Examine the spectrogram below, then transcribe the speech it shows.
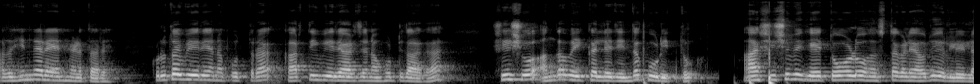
ಅದು ಹಿನ್ನೆಲೆ ಏನು ಹೇಳ್ತಾರೆ? ಕೃತವೀರ್ಯನ ಪುತ್ರ ಕಾರ್ತಿವೀರ್ಯಾರ್ಜನ ಹುಟ್ಟಿದಾಗ ಶಿಶು ಅಂಗವೈಕಲ್ಯದಿಂದ ಕೂಡಿತ್ತು. ಆ ಶಿಶುವಿಗೆ ತೋಳು, ಹಸ್ತಗಳು ಯಾವುದೂ ಇರಲಿಲ್ಲ.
